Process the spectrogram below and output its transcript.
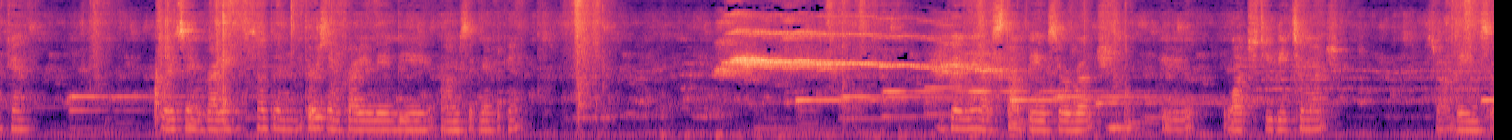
Okay. Thursday and Friday. Something Thursday and Friday may be um, significant. Okay, have stop being so rough. You watch TV too much. Stop being so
